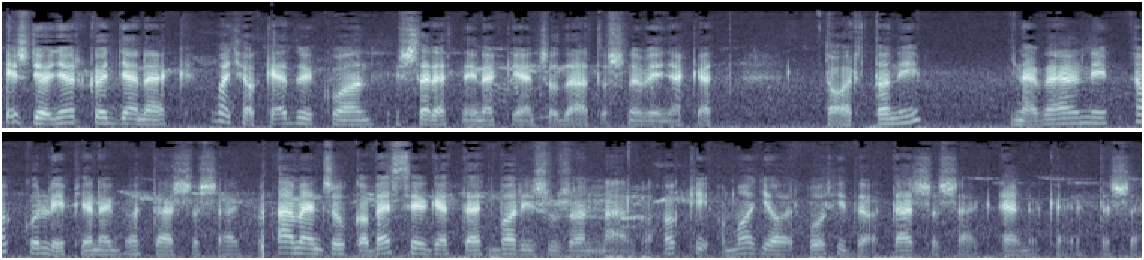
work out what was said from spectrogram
És gyönyörködjenek, vagy ha kedvük van, és szeretnének ilyen csodálatos növényeket tartani, nevelni, akkor lépjenek be a társaságba. Ámen Zsóka beszélgetett Bari Zsuzsannával, aki a Magyar Orhidea Társaság elnöke helyettese.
